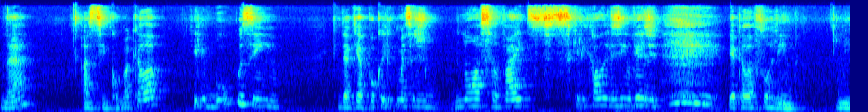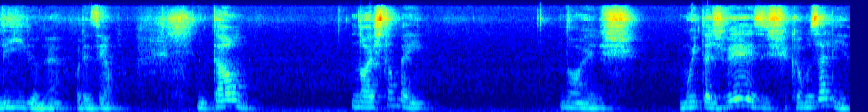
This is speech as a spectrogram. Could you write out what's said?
né? Assim como aquela aquele bulbozinho que daqui a pouco ele começa a nossa, vai aquele caulezinho verde. E aquela flor linda, um lírio, né, por exemplo. Então, nós também. Nós muitas vezes ficamos ali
